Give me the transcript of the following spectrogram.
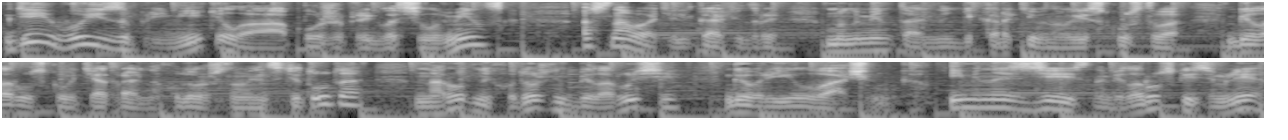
где его и заприметил, а позже пригласил в Минск, основатель кафедры монументально-декоративного искусства Белорусского театрально-художественного института, народный художник Беларуси Гавриил Ващенко. Именно здесь, на Беларуси, русской земле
